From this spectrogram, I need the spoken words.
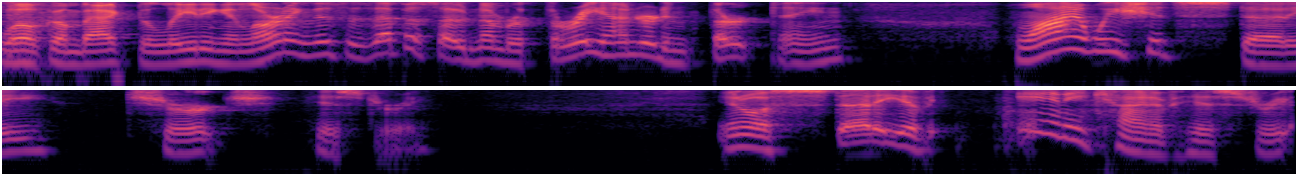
Welcome back to Leading and Learning. This is episode number 313 Why We Should Study Church History. You know, a study of any kind of history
